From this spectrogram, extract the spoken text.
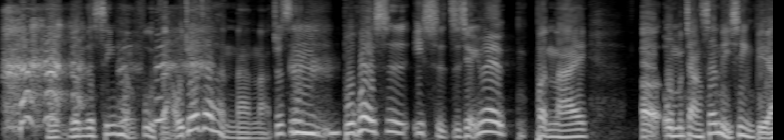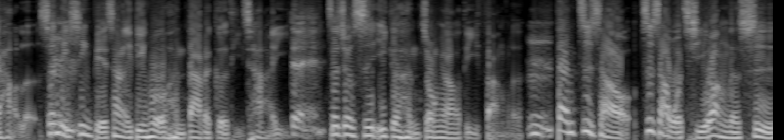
嗯、人，人的心很复杂，我觉得这很难呐，就是不会是一时之间，因为本来。呃，我们讲生理性别好了，生理性别上一定会有很大的个体差异，对，这就是一个很重要的地方了。嗯，但至少至少我期望的是，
